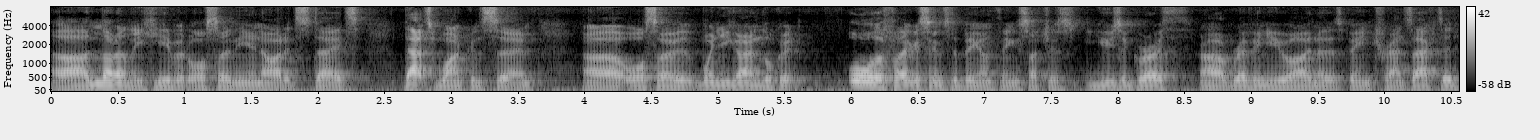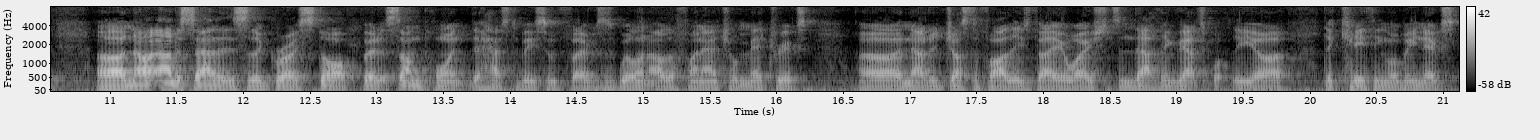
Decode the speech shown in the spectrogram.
uh, not only here but also in the United States. That's one concern. Uh, also, when you go and look at all the focus seems to be on things such as user growth, uh, revenue. I know that's been transacted. Uh, now, I understand that this is a growth stock, but at some point there has to be some focus as well on other financial metrics uh, now to justify these valuations. And I think that's what the uh, the key thing will be next.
